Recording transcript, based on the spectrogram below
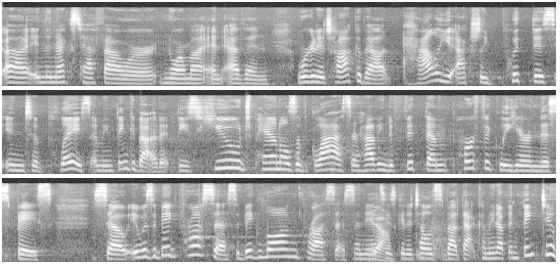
uh, in the next half hour, Norma and Evan, we're going to talk about how you actually put this into place. I mean, think about it. These huge panels of glass and having to fit them perfectly here in this space. So it was a big process, a big long process, and Nancy's yeah. going to tell us about that coming up. And think too,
